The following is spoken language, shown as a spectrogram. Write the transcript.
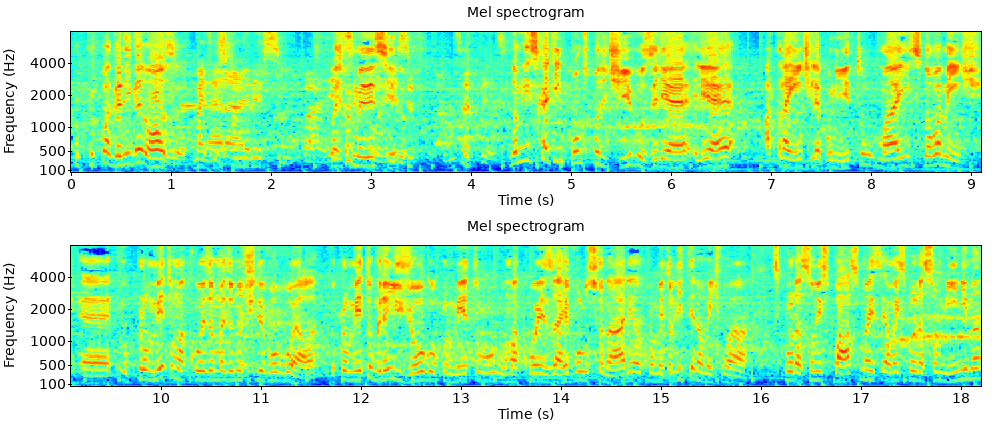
por propaganda enganosa. Mas esse foi merecido. vai. Mas Esse foi merecido. esse- com certeza. No Mini Sky tem pontos positivos, ele é, ele é atraente, ele é bonito, mas, novamente, é, eu prometo uma coisa, mas eu não te devolvo ela. Eu prometo um grande jogo, eu prometo uma coisa revolucionária, eu prometo literalmente uma exploração no espaço, mas é uma exploração mínima.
